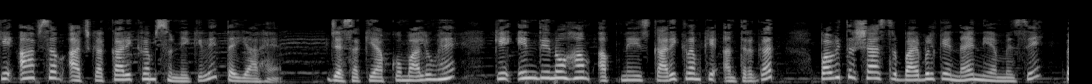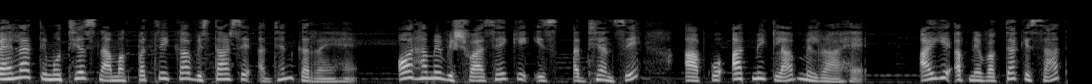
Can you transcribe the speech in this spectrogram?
कि आप सब आज का कार्यक्रम सुनने के लिए तैयार हैं। जैसा कि आपको मालूम है कि इन दिनों हम अपने इस कार्यक्रम के अंतर्गत पवित्र शास्त्र बाइबल के नए नियम में से पहला तिमुथियस नामक पत्री का विस्तार से अध्ययन कर रहे हैं और हमें विश्वास है कि इस अध्ययन से आपको आत्मिक लाभ मिल रहा है। आइए अपने वक्ता के साथ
